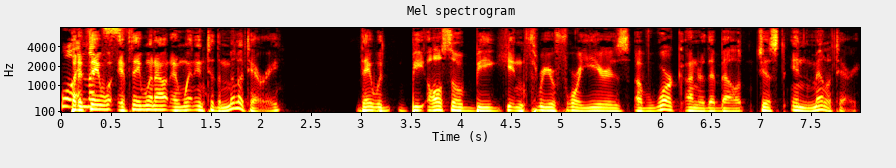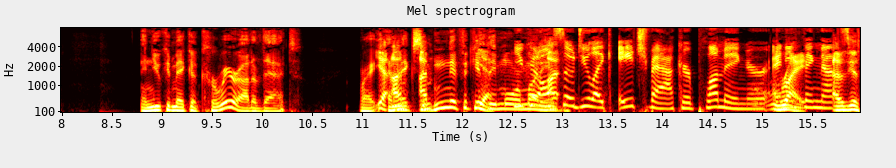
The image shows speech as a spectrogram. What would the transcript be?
Well, but if they let's- if they went out and went into the military, they would be also be getting three or four years of work under the belt just in the military, and you can make a career out of that, right? Yeah, and I'm- make I'm- significantly yeah. more you could money. also do like HVAC or plumbing or anything right. that's I was gonna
